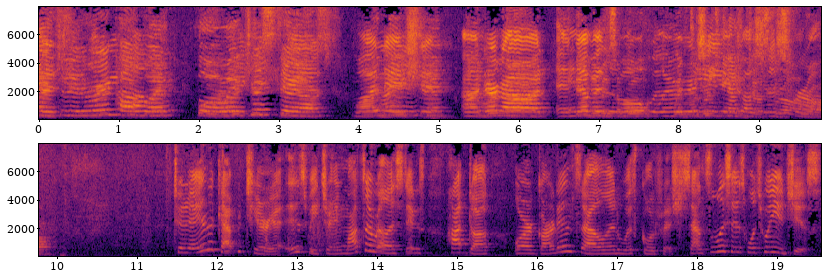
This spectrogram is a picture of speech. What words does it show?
and to the republic with justice for all. Today in the cafeteria is featuring mozzarella sticks, hot dog, or a garden salad with goldfish. Sounds delicious. Which will you choose?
